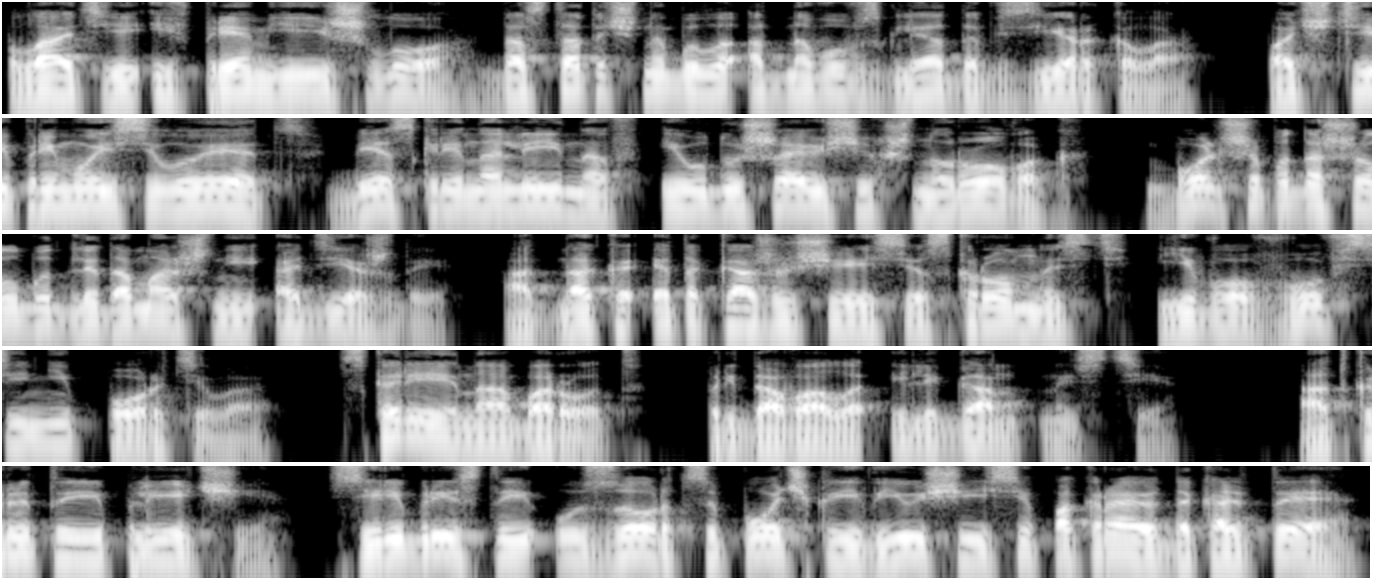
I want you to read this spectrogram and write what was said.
Платье и впрямь ей шло, достаточно было одного взгляда в зеркало. Почти прямой силуэт, без кринолинов и удушающих шнуровок, больше подошел бы для домашней одежды. Однако эта кажущаяся скромность его вовсе не портила. Скорее наоборот, придавала элегантности. Открытые плечи, серебристый узор цепочкой, вьющийся по краю декольте,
